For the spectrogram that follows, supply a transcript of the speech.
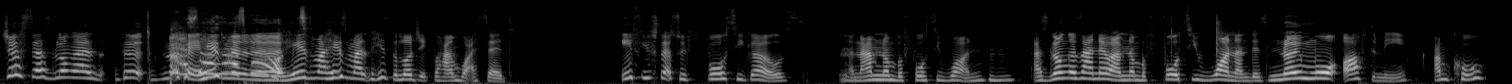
just as long as the okay here's no, no, no, no, here's my here's my here's the logic behind what i said if you've slept with 40 girls Mm. and i'm number 41 Mm-hmm. as long as i know i'm number 41 and there's no more after me i'm cool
